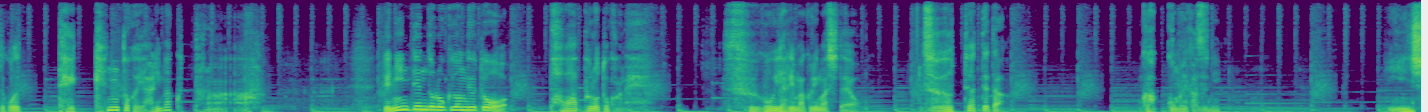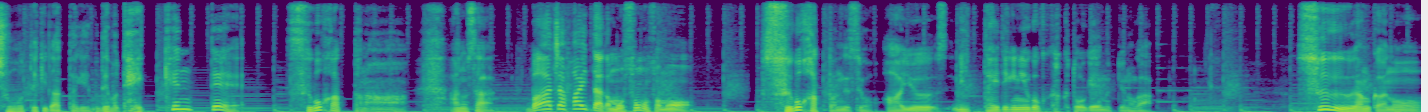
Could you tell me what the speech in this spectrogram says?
で、これ、鉄拳とかやりまくったなで、任天堂64で言うと、パワープロとかね、すごいやりまくりましたよ。ずっとやってた。学校も行かずに。印象的だったゲーム。でも、鉄拳って、すごかったなあのさバーチャファイターがもうそもそもすごかったんですよああいう立体的に動く格闘ゲームっていうのがすぐなんかあの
